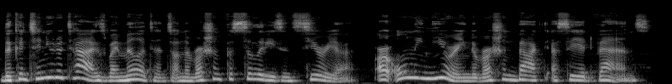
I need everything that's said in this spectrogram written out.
The continued attacks by militants on the Russian facilities in Syria are only nearing the Russian-backed SA advance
